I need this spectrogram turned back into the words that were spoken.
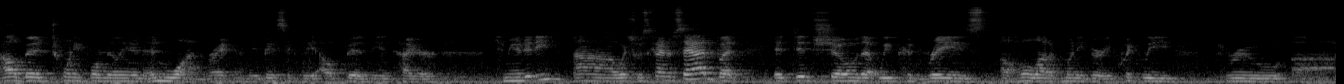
"I'll bid 24 million and one," right? And they basically outbid the entire community, uh, which was kind of sad, but it did show that we could raise a whole lot of money very quickly through uh,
